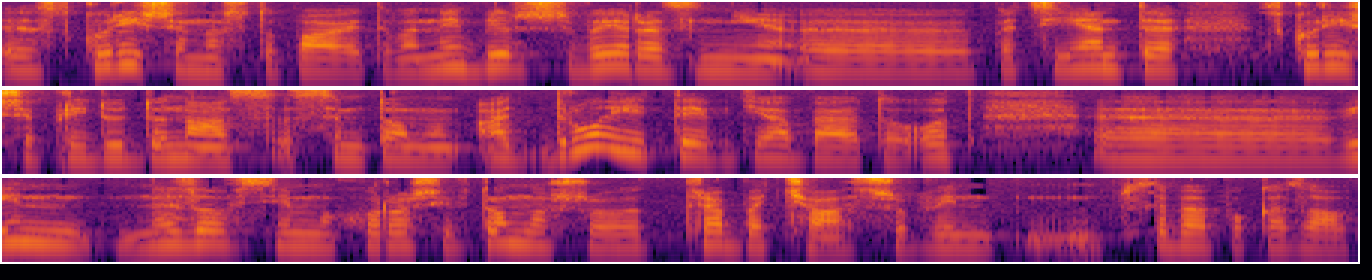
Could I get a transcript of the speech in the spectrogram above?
е, скоріше наступають, вони більш виразні. е, Пацієнти скоріше прийдуть до нас з симптомами. А другий тип діабету, от е, він не зовсім хороший в тому, що треба час, щоб він себе показав.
